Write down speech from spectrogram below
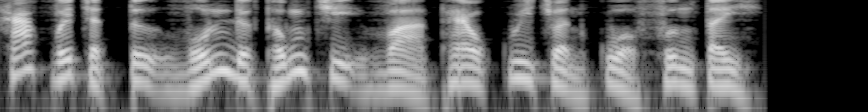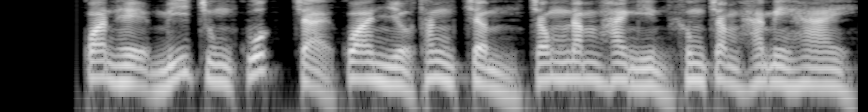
khác với trật tự vốn được thống trị và theo quy chuẩn của phương Tây. Quan hệ Mỹ-Trung Quốc trải qua nhiều thăng trầm trong năm 2022,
